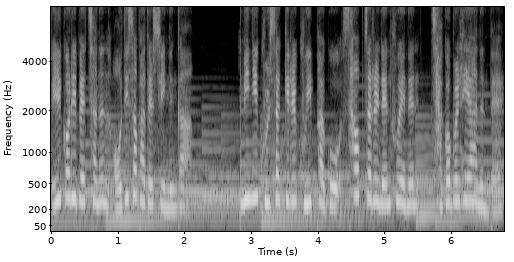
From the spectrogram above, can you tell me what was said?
일거리 배차는 어디서 받을 수 있는가? 미니 굴삭기를 구입하고 사업자를 낸 후에는 작업을 해야 하는데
